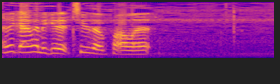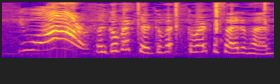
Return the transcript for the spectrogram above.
I think I'm going to get it too, though, Paulette. You are! go back there. Go back, go back beside him, hon.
